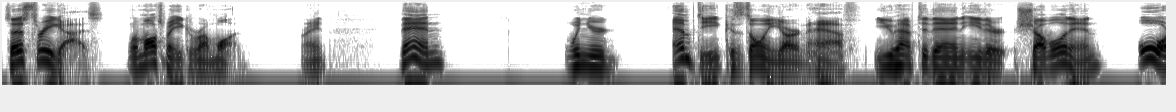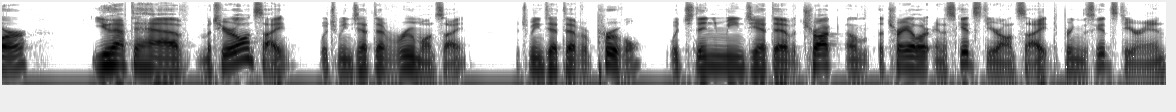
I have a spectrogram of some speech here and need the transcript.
So that's three guys. Well, mulchmate, you can run one, right? Then when you're empty, because it's only a yard and a half, you have to then either shovel it in or you have to have material on site, which means you have to have room on site, which means you have to have approval, which then means you have to have a truck, a, a trailer, and a skid steer on site to bring the skid steer in.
